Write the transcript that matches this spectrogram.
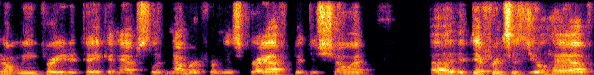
don't mean for you to take an absolute number from this graph, but just showing the differences you'll have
